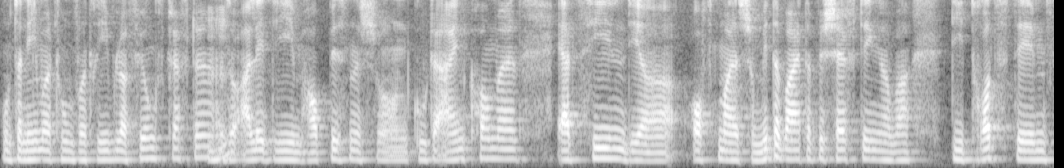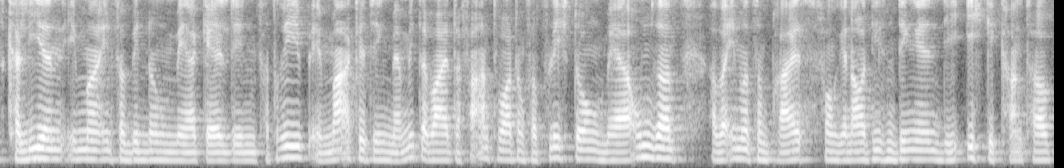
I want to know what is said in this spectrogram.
Unternehmertum, Vertriebler, Führungskräfte. Mhm. Also alle, die im Hauptbusiness schon gute Einkommen erzielen, die ja oftmals schon Mitarbeiter beschäftigen, aber die trotzdem skalieren, immer in Verbindung mehr Geld im Vertrieb, im Marketing, mehr Mitarbeiter, Verantwortung, Verpflichtung, mehr Umsatz, aber immer zum Preis von genau diesen Dingen, die ich gekannt habe.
